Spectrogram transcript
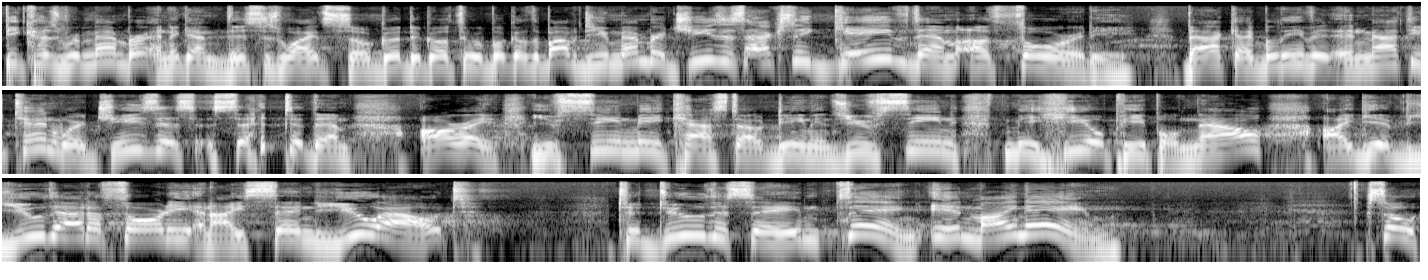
because remember, and again, this is why it's so good to go through a book of the Bible. Do you remember Jesus actually gave them authority? Back, I believe it in Matthew 10, where Jesus said to them, All right, you've seen me cast out demons, you've seen me heal people. Now I give you that authority and I send you out to do the same thing in my name. So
